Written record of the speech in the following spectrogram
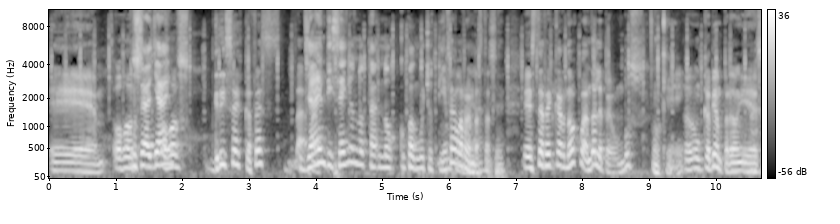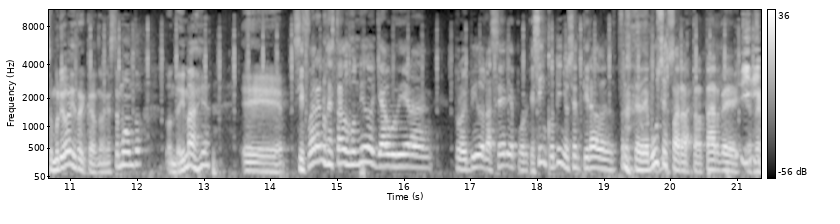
Eh, ojos, O sea, ya en- ojos grises, cafés. Va- Ya va. en diseño no, ta- no ocupan mucho tiempo. se ahorran ¿verdad? bastante. Este reencarnó cuando le pegó un bus. Ok. Eh, Un camión, perdón, y eh, se murió y reencarnó en este mundo donde hay magia. Eh, Si fueran los Estados Unidos ya hubieran prohibido la serie porque cinco niños se han tirado en frente de buses para tratar de... Y, y-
